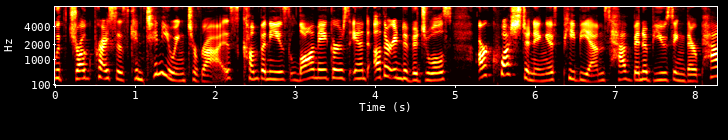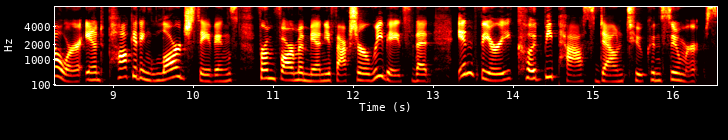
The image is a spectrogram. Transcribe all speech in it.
With drug prices continuing to rise, companies, lawmakers, and other individuals are questioning if PBMs have been abusing their power and pocketing large savings from pharma manufacturer rebates that, in theory, could be passed down to consumers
